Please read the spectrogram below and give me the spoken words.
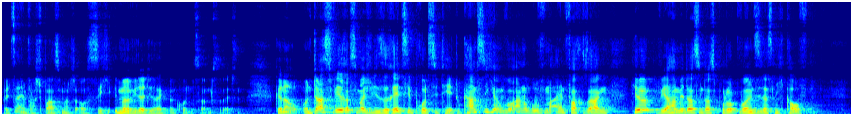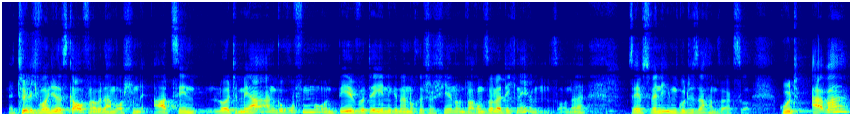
weil es einfach Spaß macht, auch sich immer wieder direkt mit Kunden zusammenzusetzen. Genau. Und das wäre zum Beispiel diese Reziprozität. Du kannst nicht irgendwo anrufen, einfach sagen, hier, wir haben hier das und das Produkt, wollen Sie das nicht kaufen? Natürlich wollen die das kaufen, aber da haben auch schon A, zehn Leute mehr angerufen und B, wird derjenige dann noch recherchieren und warum soll er dich nehmen? So, ne? Selbst wenn du ihm gute Sachen sagst. So. Gut, aber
